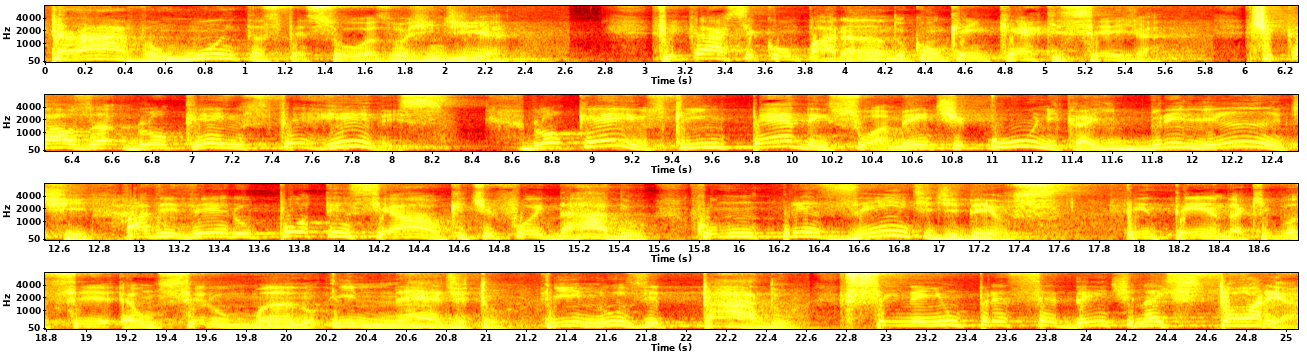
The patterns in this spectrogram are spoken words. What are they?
travam muitas pessoas hoje em dia. Ficar se comparando com quem quer que seja te causa bloqueios terríveis. Bloqueios que impedem sua mente única e brilhante a viver o potencial que te foi dado como um presente de Deus. Entenda que você é um ser humano inédito, inusitado, sem nenhum precedente na história.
